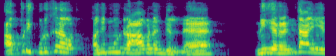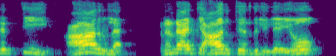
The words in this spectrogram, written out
அப்படி கொடுக்குற பதிமூன்று ஆவணங்கள்ல நீங்க ரெண்டாயிரத்தி ஆறுல ரெண்டாயிரத்தி ஆறு தேர்தலிலேயோ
